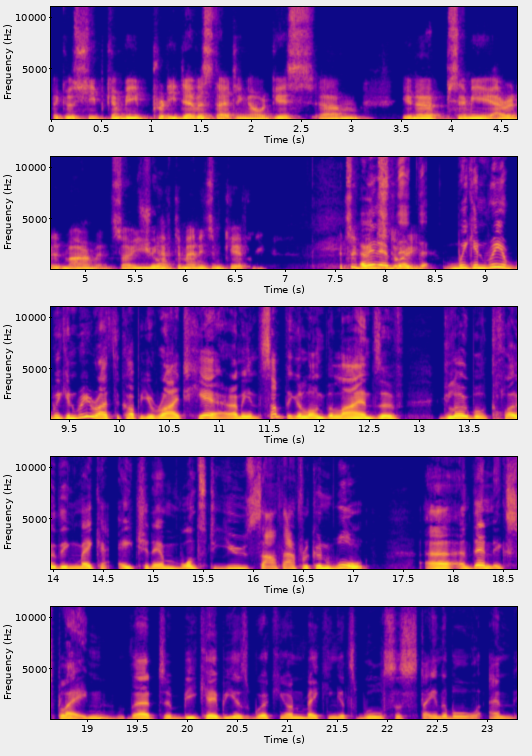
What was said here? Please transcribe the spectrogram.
Because sheep can be pretty devastating, I would guess, um, in a semi-arid environment. So you sure. have to manage them carefully. It's a I good mean, story. we can re- we can rewrite the copy right here. I mean, something along the lines of global clothing maker H&M wants to use South African wool. Uh, and then explain that BKB is working on making its wool sustainable and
